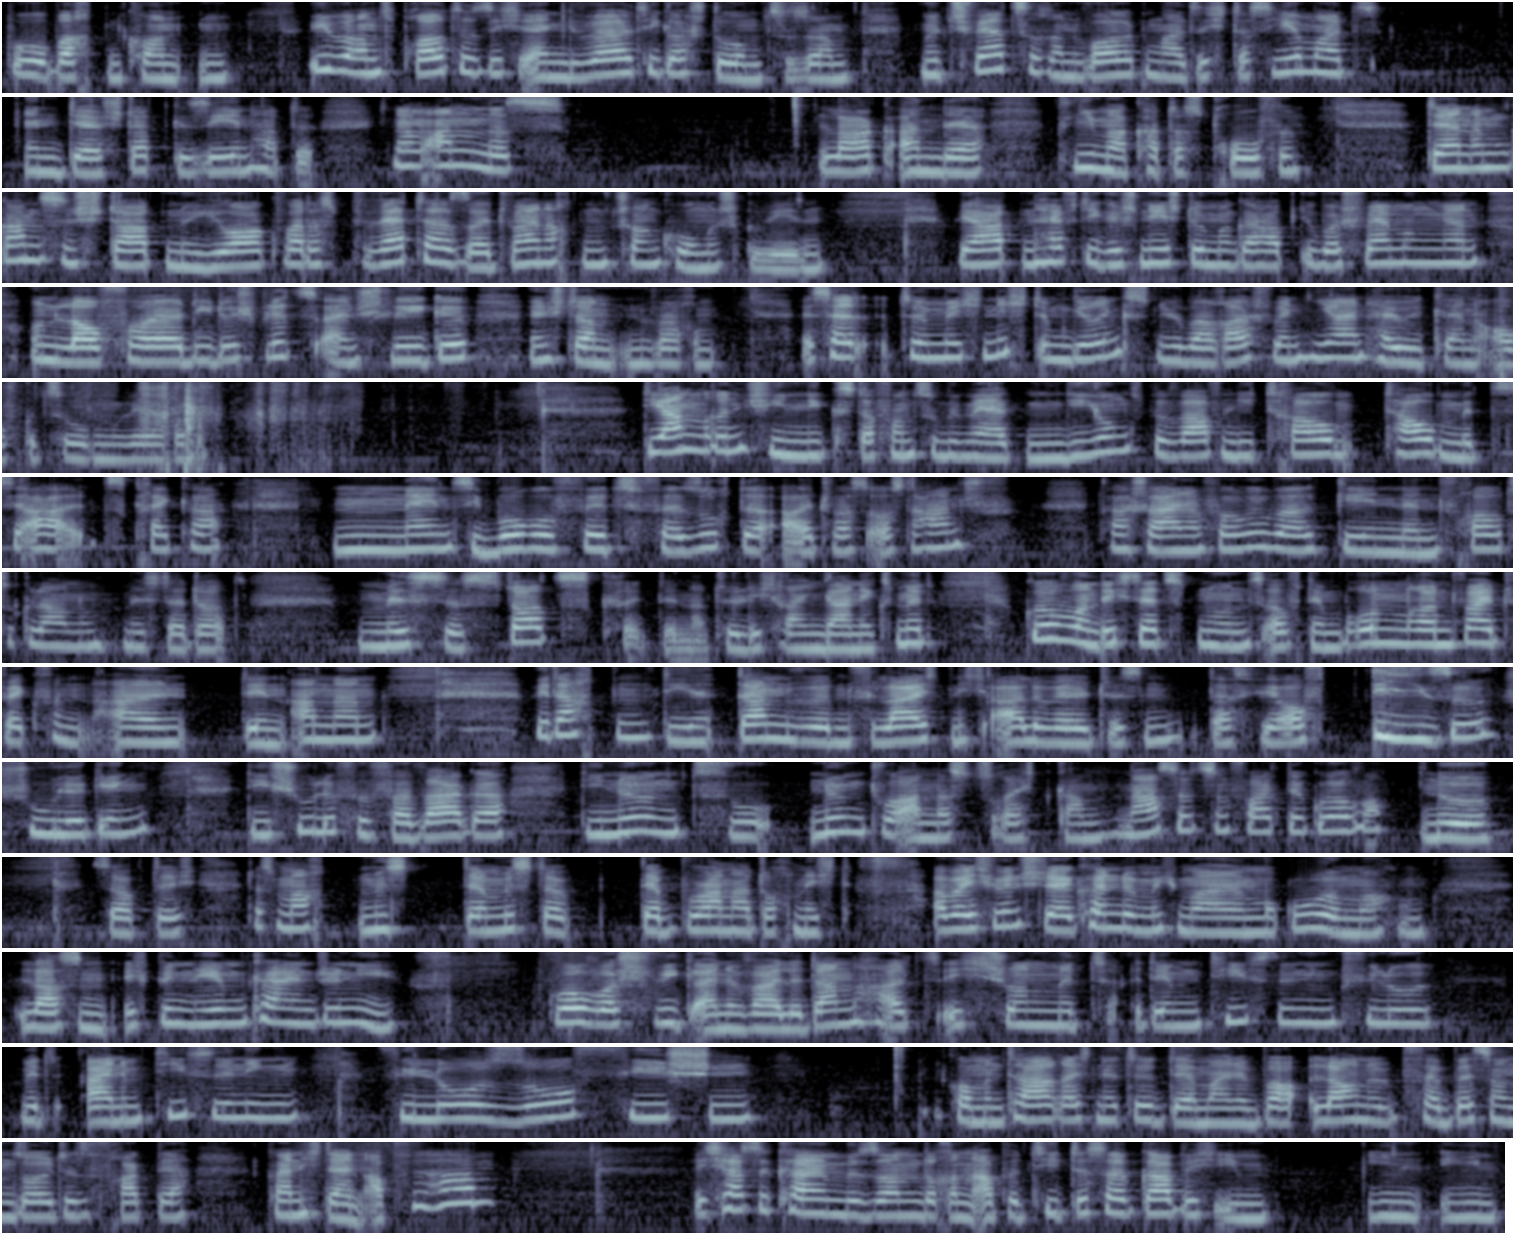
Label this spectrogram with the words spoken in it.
beobachten konnten. Über uns braute sich ein gewaltiger Sturm zusammen, mit schwärzeren Wolken, als ich das jemals in der Stadt gesehen hatte. Ich nahm an, das lag an der Klimakatastrophe, denn im ganzen Staat New York war das Wetter seit Weihnachten schon komisch gewesen. Wir hatten heftige Schneestürme gehabt, Überschwemmungen und Lauffeuer, die durch Blitzeinschläge entstanden waren. Es hätte mich nicht im geringsten überrascht, wenn hier ein Hurrikan aufgezogen wäre. Die anderen schienen nichts davon zu bemerken. Die Jungs bewarfen die Traum Tauben mit Salzcracker. Nancy Bobofit versuchte etwas aus der Handtasche einer vorübergehenden Frau zu klauen und Mr. Dodds. Mrs. Stotz kriegte natürlich rein gar nichts mit. Kurve und ich setzten uns auf dem Brunnenrand weit weg von allen den anderen. Wir dachten, die, dann würden vielleicht nicht alle Welt wissen, dass wir auf diese Schule gingen die Schule für Versager, die nirgendwo, nirgendwo anders zurechtkamen. Nachsitzen? fragte Grover. Nö, sagte ich. Das macht der Mr. der Brunner doch nicht. Aber ich wünschte, er könnte mich mal in Ruhe machen lassen. Ich bin eben kein Genie. Grover schwieg eine Weile, dann, als ich schon mit dem tiefsinnigen Philo mit einem tiefsinnigen philosophischen Kommentar rechnete, der meine ba Laune verbessern sollte, fragte er, kann ich deinen Apfel haben? Ich hatte keinen besonderen Appetit, deshalb gab ich ihm ihn ihm.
